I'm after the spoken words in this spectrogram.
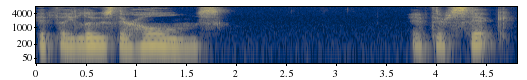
if they lose their homes, if they're sick.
